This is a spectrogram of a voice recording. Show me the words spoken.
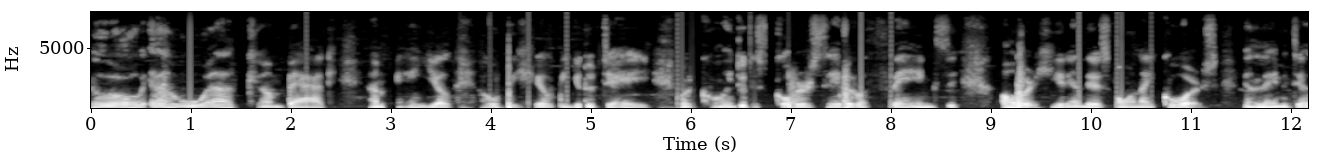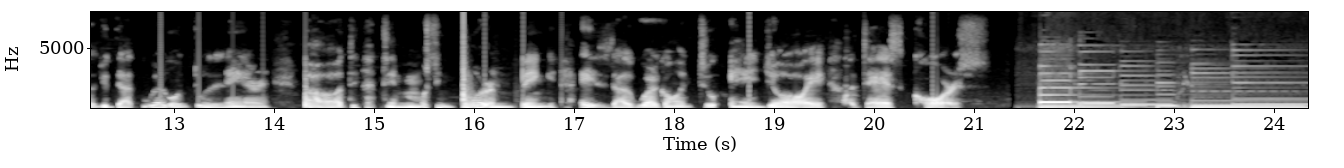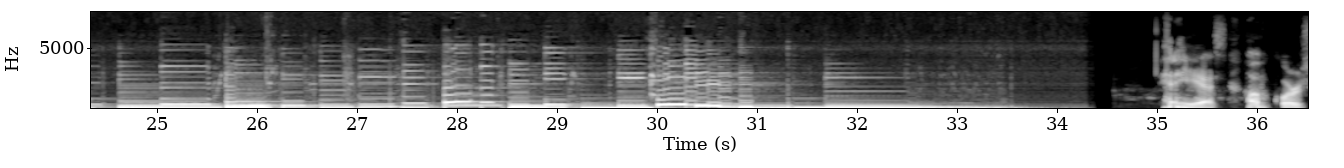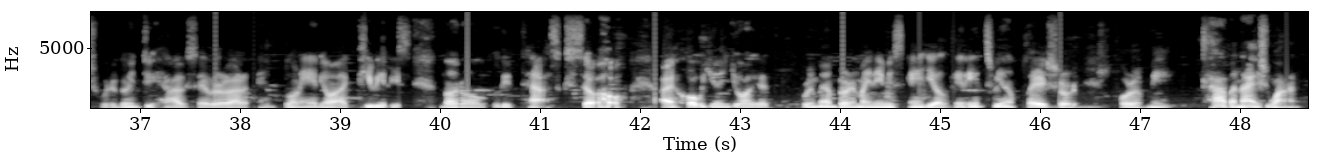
Hello and welcome back. I'm Angel. I will be helping you today. We're going to discover several things over here in this online course. And let me tell you that we are going to learn, but the most important thing is that we're going to enjoy this course. Yes, of course, we're going to have several and plenty of activities, not only tasks. So I hope you enjoy it. Remember, my name is Angel, and it's been a pleasure for me. Have a nice one.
